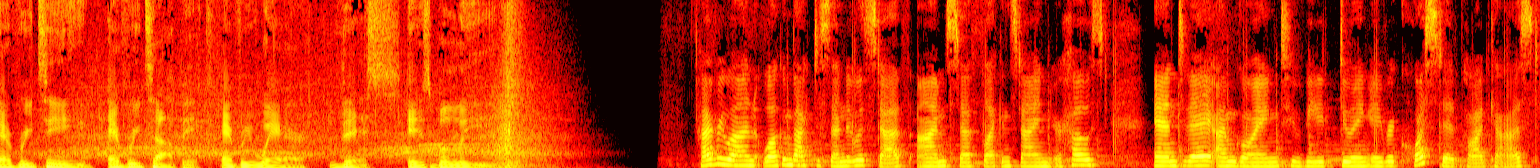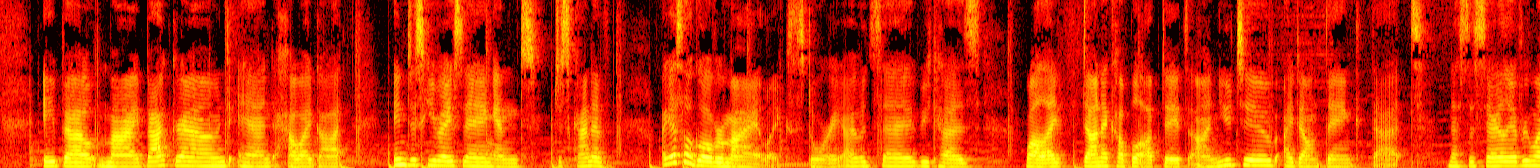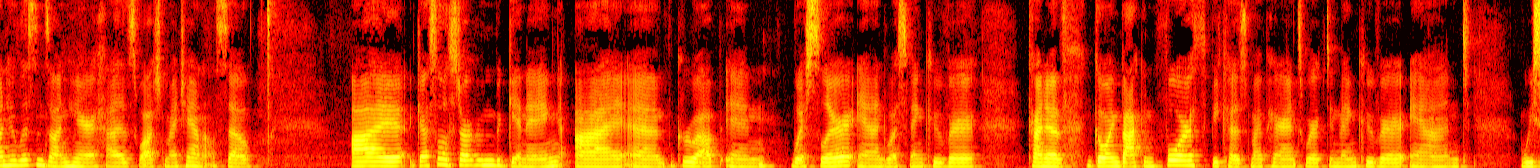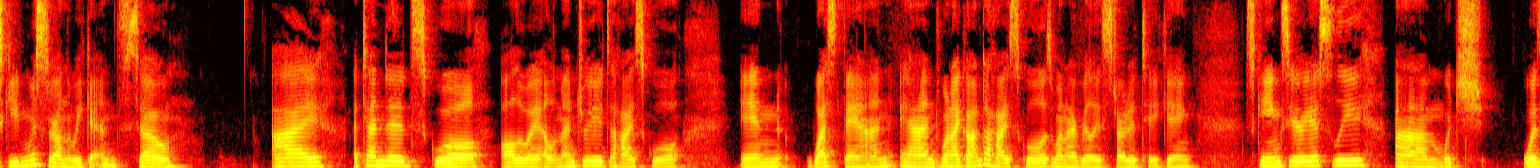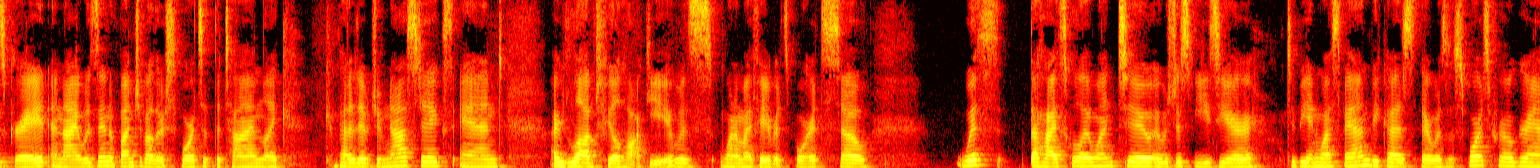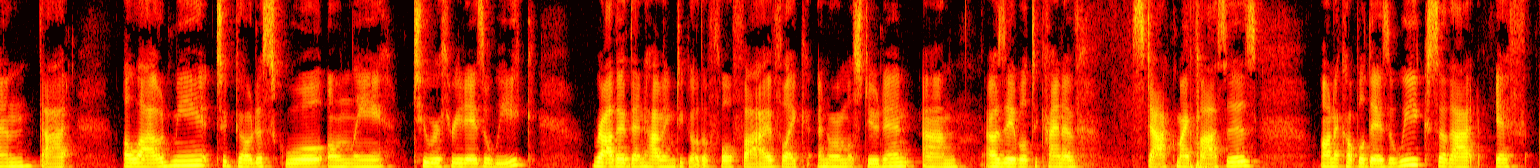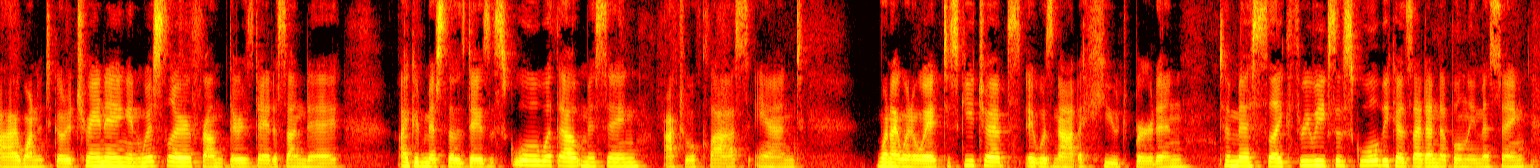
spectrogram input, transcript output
Every team, every topic, everywhere. This is Believe. Hi, everyone. Welcome back to Send It with Stef. I'm Stef Fleckenstein, your host, and today I'm going to be doing a requested podcast about my background and how I got into ski racing and just kind of I guess I'll go over my like story, I would say, because while I've done a couple updates on YouTube, I don't think that necessarily everyone who listens on here has watched my channel. So I guess I'll start from the beginning. I um, grew up in Whistler and West Vancouver, kind of going back and forth because my parents worked in Vancouver and we skied in Whistler on the weekends. So I attended school all the way elementary to high school in West Van. And when I got into high school is when I really started taking skiing seriously, um, which was great. And I was in a bunch of other sports at the time, like competitive gymnastics, and I loved field hockey. It was one of my favorite sports. So with the high school I went to, it was just easier to be in West Van because there was a sports program that allowed me to go to school only two or three days a week rather than having to go the full five like a normal student. Um, I was able to kind of stack my classes on a couple days a week so that if I wanted to go to training in Whistler from Thursday to Sunday, I could miss those days of school without missing actual class. And when I went away to ski trips, it was not a huge burden to miss like three weeks of school because I'd end up only missing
